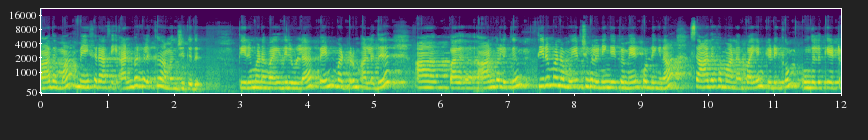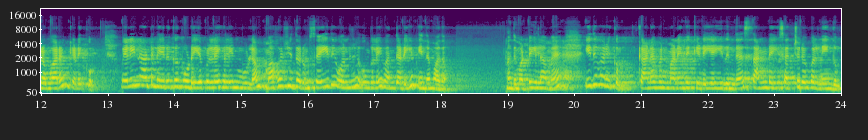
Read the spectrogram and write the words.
மாதமாக மேசராசி அன்பர்களுக்கு அமைஞ்சுக்குது. திருமண வயதில் உள்ள பெண் மற்றும் அல்லது ஆண்களுக்கு திருமண முயற்சிகளை நீங்கள் இப்போ மேற்கொண்டீங்கன்னா சாதகமான பயன் கிடைக்கும் உங்களுக்கு ஏற்ற வரன் கிடைக்கும். வெளிநாட்டில் இருக்கக்கூடிய பிள்ளைகளின் மூலம் மகிழ்ச்சி தரும் செய்தி ஒன்று உங்களை வந்தடையும் இந்த மாதம். அது மட்டும் இல்லாமல் இதுவரைக்கும் கணவன் மனைவிக்கிடையே இருந்த சண்டை சச்சரவுகள் நீங்கும்.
